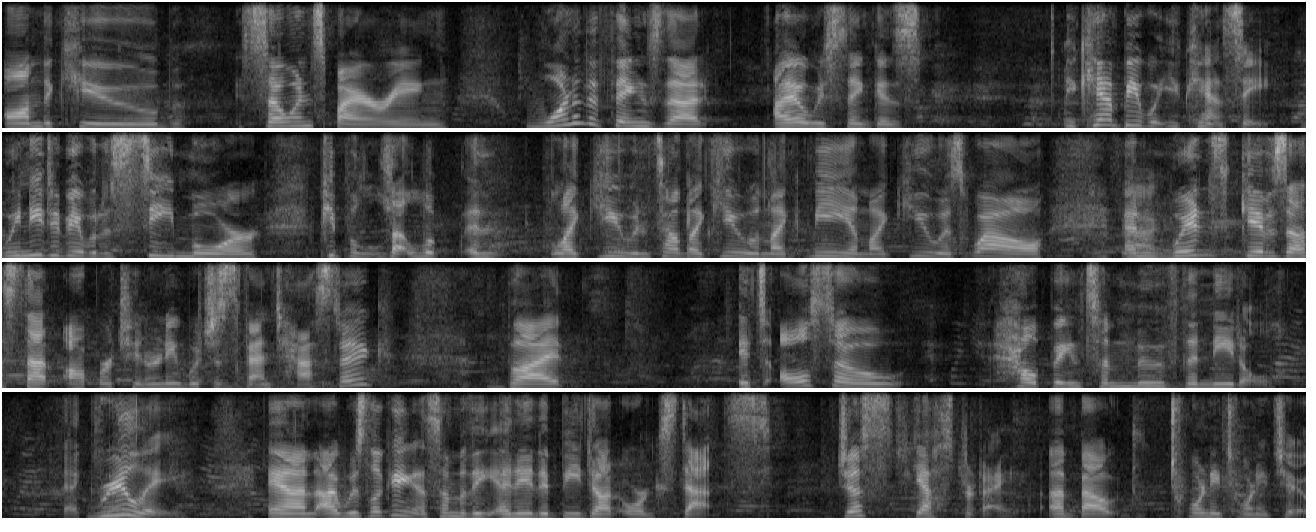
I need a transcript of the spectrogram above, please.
on the cube. So inspiring. One of the things that I always think is you can't be what you can't see. We need to be able to see more people that look and, like you and sound like you and like me and like you as well. And WIDS gives us that opportunity, which is fantastic, but it's also helping to move the needle. Exactly. Really. And I was looking at some of the AnitaB.org stats just yesterday about 2022.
